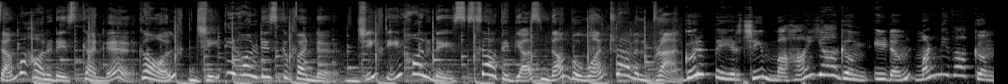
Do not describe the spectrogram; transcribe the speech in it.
சம்மர் ஹாலிடேஸ் கண்ணு. கால் ஜிடி ஹாலிடேஸ்க்கு பண்ணு. GT holidays South India's number one travel brand குரு பெயர்ச்சி மகா யாகம் இடம் மன்னிவாக்கம்.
